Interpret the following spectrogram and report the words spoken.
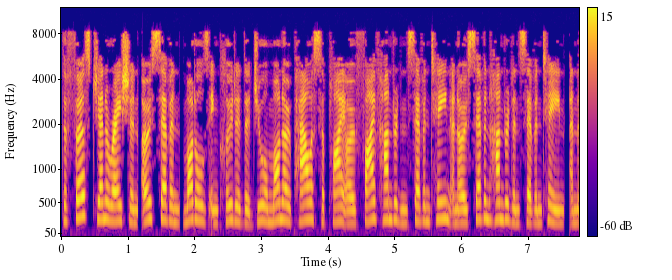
The first generation 07 models included the dual mono power supply O517 and O717, and the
